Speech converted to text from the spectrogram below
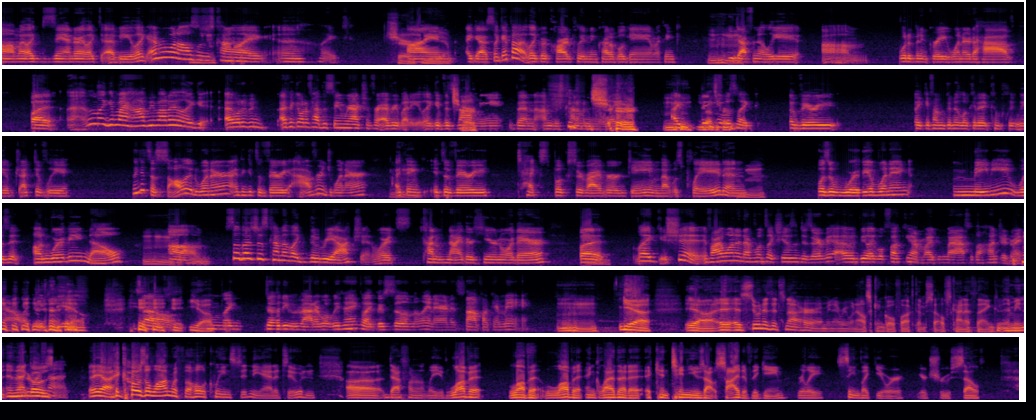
um, I liked Xander. I liked Evie. Like everyone else was just mm-hmm. kind of like, eh, like sure, fine, yeah. I guess. Like I thought, like Ricard played an incredible game. I think mm-hmm. he definitely um, would have been a great winner to have. But like, am I happy about it? Like, I would have been. I think I would have had the same reaction for everybody. Like, if it's sure. not me, then I'm just kind of annoyed. sure. Mm-hmm. I think That's it fair. was like a very, like, if I'm gonna look at it completely objectively I think it's a solid winner. I think it's a very average winner. Mm-hmm. I think it's a very textbook survivor game that was played and mm-hmm. was it worthy of winning? Maybe. Was it unworthy? No. Mm-hmm. Um, so that's just kind of like the reaction where it's kind of neither here nor there. But mm-hmm. like shit, if I wanted everyone's like she doesn't deserve it, I would be like, well fuck you, I'm wiping my ass with a hundred right now. Like you. So yeah. Like doesn't even matter what we think. Like, there's still a millionaire, and it's not fucking me. Mm-hmm. Yeah, yeah. As soon as it's not her, I mean, everyone else can go fuck themselves, kind of thing. I mean, and that 100%. goes. Yeah, it goes along with the whole Queen Sydney attitude, and uh, definitely love it, love it, love it, and glad that it, it continues outside of the game. Really seemed like you were your true self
